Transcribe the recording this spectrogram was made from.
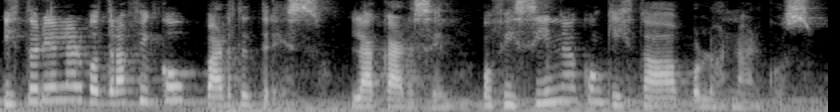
Historia del narcotráfico, parte 3. La cárcel, oficina conquistada por los narcos.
